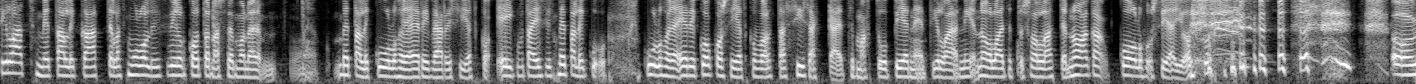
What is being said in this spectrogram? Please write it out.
kattilat, metallikattilat. Mulla oli kotona semmoinen metallikuulhoja eri värisiä, jotka, ei, tai siis metallikuulhoja eri kokoisia, jotka voi ottaa sisäkkäin, että se mahtuu pieneen tilaan. Niin ne on laitettu sellainen, että ne on aika kolhusia jotkut. on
